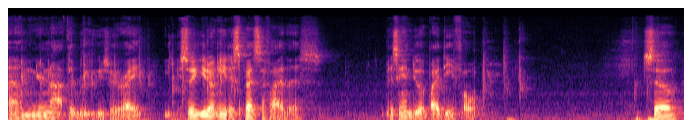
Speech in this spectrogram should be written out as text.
um, when you're not the root user, right? So you don't need to specify this. It's to do it by default. So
